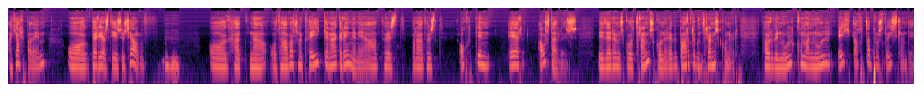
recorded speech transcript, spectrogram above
að hjálpa þeim og berjast í þessu sjálf. Mm -hmm. og hérna og það var svona kveikin að greininni að þú veist bara þú veist óttin er ástæðlaus við erum sko transkonur, ef við bara tökum transkonur, þá erum við 0,018% á Íslandi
